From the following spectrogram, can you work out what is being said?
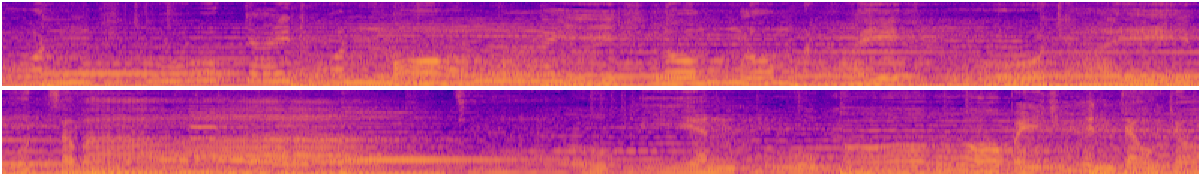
คนทุกใจทนมองไม่หลงลมใครโอ้ใจบุตรสบา เจ้าเปลี่ยนคู่ขอไปชื่นเจ้าจอ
